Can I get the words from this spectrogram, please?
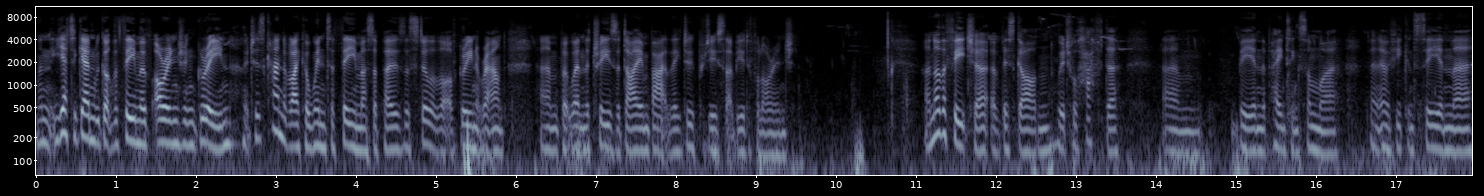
And yet again, we've got the theme of orange and green, which is kind of like a winter theme, I suppose. There's still a lot of green around, um, but when the trees are dying back, they do produce that beautiful orange. Another feature of this garden, which will have to um, be in the painting somewhere, I don't know if you can see in there,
